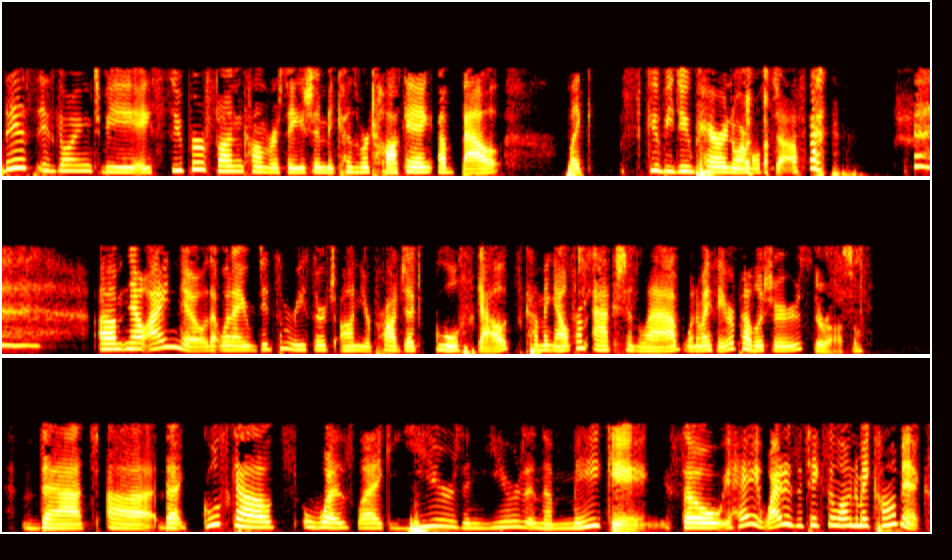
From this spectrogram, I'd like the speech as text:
this is going to be a super fun conversation because we're talking about like Scooby Doo paranormal stuff. um, now I know that when I did some research on your project Ghoul Scouts, coming out from Action Lab, one of my favorite publishers. They're awesome that uh, that Ghoul Scouts was like years and years in the making. So hey, why does it take so long to make comics?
